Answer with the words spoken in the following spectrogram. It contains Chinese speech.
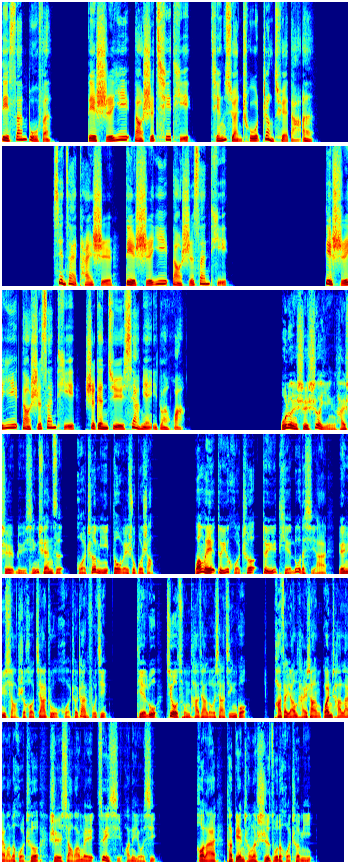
第三部分，第十一到十七题，请选出正确答案。现在开始第十一到十三题。第十一到十三题是根据下面一段话：无论是摄影还是旅行圈子，火车迷都为数不少。王维对于火车、对于铁路的喜爱，源于小时候家住火车站附近。铁路就从他家楼下经过，趴在阳台上观察来往的火车是小王维最喜欢的游戏。后来他变成了十足的火车迷，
